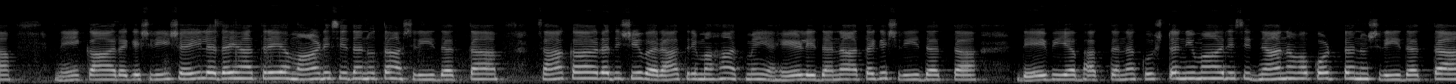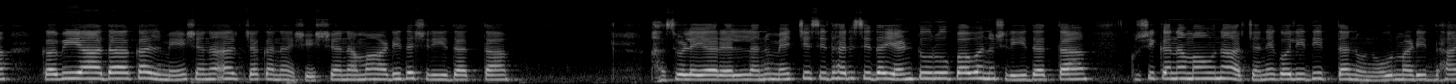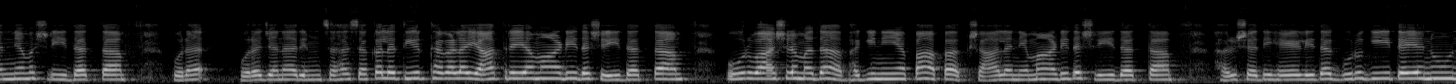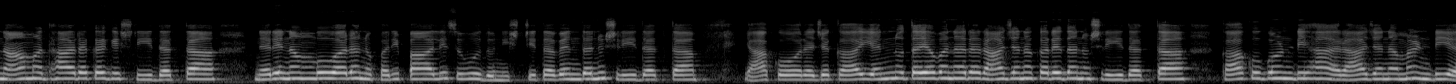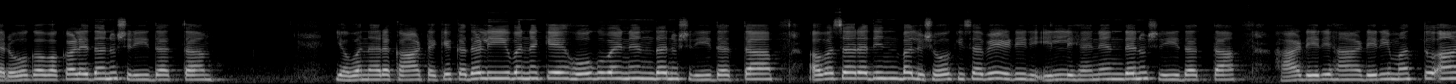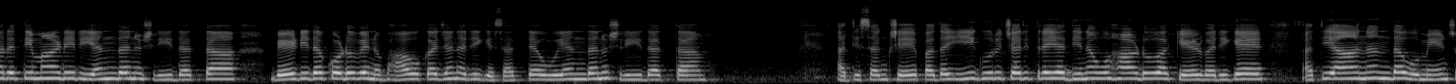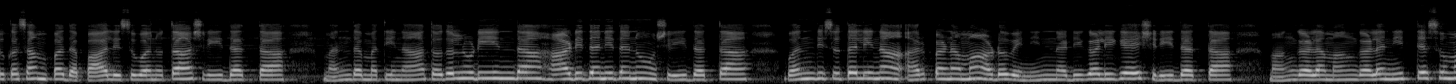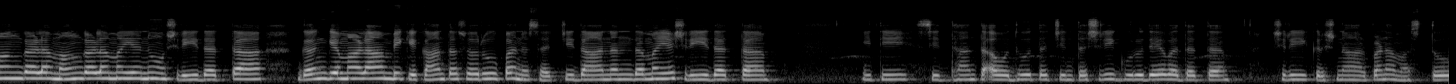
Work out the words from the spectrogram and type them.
ನೇಕಾರಗೆ ಶ್ರೀಶೈಲದ ಯಾತ್ರೆಯ ಮಾಡಿಸಿದನು ತಾ ಶ್ರೀದತ್ತ. ಸಾಕಾರದಿ ಶಿವರಾತ್ರಿ ಮಹಾತ್ಮೆಯ ಹೇಳಿದ ನಾತಗೆ ಶ್ರೀದತ್ತ. ದೇವಿಯ ಭಕ್ತನ ಕುಷ್ಠ ನಿವಾರಿಸಿ ಜ್ಞಾನವ ಕೊಟ್ಟನು ಶ್ರೀದತ್ತ. ಕವಿಯಾದ ಕಲ್ಮೇಶನ ಅರ್ಚಕನ ಶಿಷ್ಯನ ಮಾಡಿದ ಶ್ರೀದತ್ತ. ಹಸುಳೆಯರೆಲ್ಲನು ಮೆಚ್ಚಿಸಿ ಧರಿಸಿದ ಎಂಟು ರೂಪವನು ಶ್ರೀದತ್ತ. ಕೃಷಿಕನ ಮೌನ ಅರ್ಚನೆಗೊಲಿದಿತ್ತನು ನೂರ್ಮಡಿ ಧಾನ್ಯವ ಶ್ರೀದತ್ತ. ಪುರ, ಪುರಜನರಿಂ ಸಹ ಸಕಲ ತೀರ್ಥಗಳ ಯಾತ್ರೆಯ ಮಾಡಿದ ಶ್ರೀದತ್ತ. ಪೂರ್ವಾಶ್ರಮದ ಭಗಿನಿಯ ಪಾಪ, ಕ್ಷಾಲನೆ ಮಾಡಿದ ಶ್ರೀದತ್ತ. ಹರುಷದಿ ಹೇಳಿದ ಗುರುಗೀತೆಯನು ನಾಮಧಾರಕಗೆ ಶ್ರೀದತ್ತ. ನೆರೆ ನಂಬುವರನು ಪರಿಪಾಲಿಸುವುದು ನಿಶ್ಚಿತವೆಂದನು ಶ್ರೀದತ್ತ. ಯಾಕೋ ರಜಕ ಎನ್ನು ಯವನರ ರಾಜನ ಕರೆದನು ಶ್ರೀದತ್ತ. ಕಾಕುಗೊಂಡಿಹ ರಾಜನ ಮಂಡಿಯ ರೋಗವ ಕಳೆದನು ಶ್ರೀದತ್ತ. ಯವನರ ಕಾಟಕ್ಕೆ ಕದಳೀವನಕ್ಕೆ ಹೋಗುವೆನೆಂದನು ಶ್ರೀದತ್ತ. ಅವಸರದಿಂದಲೂ ಶೋಕಿಸಬೇಡಿರಿ, ಇಲ್ಲಿಹೆನೆಂದೆನು ಶ್ರೀದತ್ತ. ಹಾಡಿರಿ ಹಾಡಿರಿ ಮತ್ತು ಆರತಿ ಮಾಡಿರಿ ಎಂದನು ಶ್ರೀದತ್ತ. ಬೇಡಿದ ಕೊಡುವೆನು ಭಾವುಕ ಜನರಿಗೆ ಸತ್ಯವು ಎಂದನು ಶ್ರೀದತ್ತ. ಅತಿ ಸಂಕ್ಷೇಪದ ಈ ಗುರುಚರಿತ್ರೆಯ ದಿನವು ಹಾಡುವ ಕೇಳ್ವರಿಗೆ ಅತಿ ಆನಂದವು ಮೇಣ್ಸುಕ ಸಂಪದ ಪಾಲಿಸುವನು ತಾ ಶ್ರೀದತ್ತ. ಮಂದಮತಿನ ತೊದಲ್ನುಡಿಯಿಂದ ಹಾಡಿದನಿದನು ಶ್ರೀದತ್ತ. ವಂದಿಸುತ್ತಲಿನ ಅರ್ಪಣ ಮಾಡುವೆ ನಿನ್ನಡಿಗಳಿಗೆ ಶ್ರೀದತ್ತ. ಮಂಗಳ ಮಂಗಳ ನಿತ್ಯ ಸುಮಂಗಳ ಮಂಗಳಮಯನು ಶ್ರೀದತ್ತ. ಗಂಗೆ ಮಳಾಂಬಿಕೆ ಕಾಂತ ಸ್ವರೂಪನು ಸಚ್ಚಿದಾನಂದಮಯ ಶ್ರೀದತ್ತ. इति सिद्धान्त अवधूतचिन्त श्रीगुरुदेवदत्त श्रीकृष्णार्पणमस्तु।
